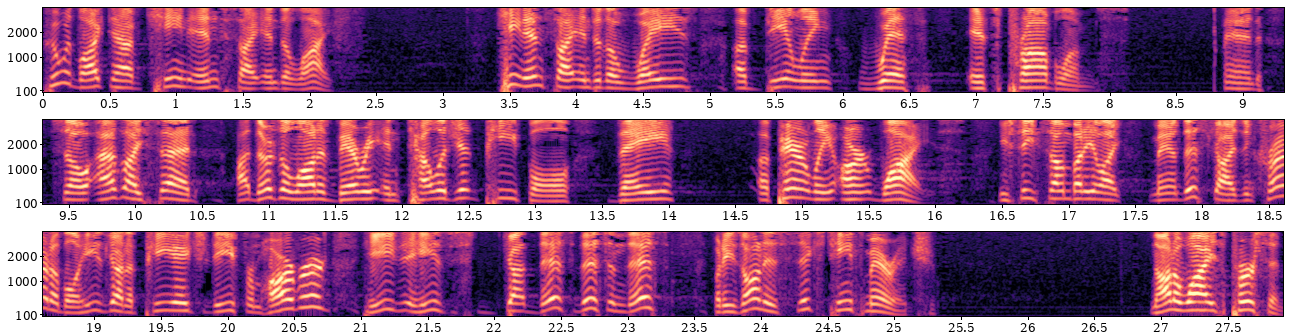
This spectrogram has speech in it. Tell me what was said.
Who would like to have keen insight into life? Keen insight into the ways of dealing with its problems. And so, as I said, uh, there's a lot of very intelligent people. They apparently aren't wise. You see somebody like, man, this guy's incredible. He's got a PhD from Harvard. He, he's got this, this, and this. but he's on his 16th marriage. Not a wise person.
